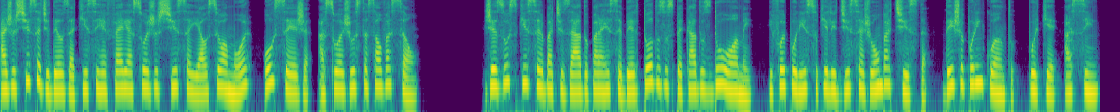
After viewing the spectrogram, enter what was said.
A justiça de Deus aqui se refere à sua justiça e ao seu amor, ou seja, à sua justa salvação. Jesus quis ser batizado para receber todos os pecados do homem, e foi por isso que ele disse a João Batista: Deixa por enquanto, porque, assim,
